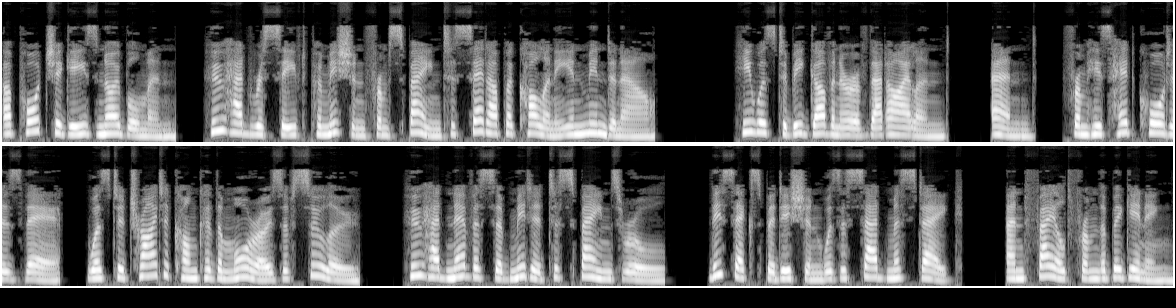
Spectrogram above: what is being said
a Portuguese nobleman, who had received permission from Spain to set up a colony in Mindanao. He was to be governor of that island. And, from his headquarters there, was to try to conquer the Moros of Sulu, who had never submitted to Spain's rule. This expedition was a sad mistake, and failed from the beginning.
